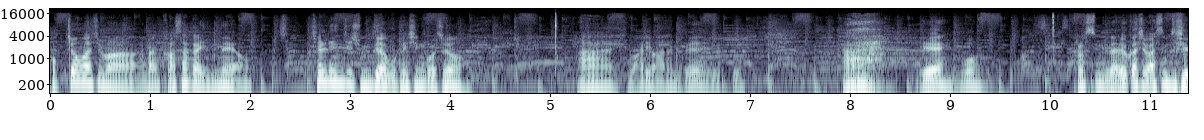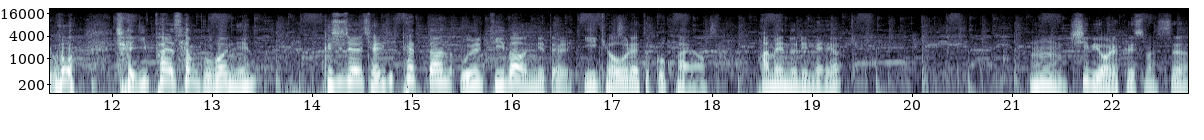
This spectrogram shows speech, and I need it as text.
걱정하지 마, 란 가사가 있네요. 챌린지 준비하고 계신 거죠? 아, 말이 많은데, 이것도. 아, 예, 뭐, 그렇습니다. 여기까지 말씀드리고. 자, 2839번님. 그 시절 제일 힙했던 울 디바 언니들, 이 겨울에 듣고파요. 밤에 눈이 내려 음, 12월의 크리스마스.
